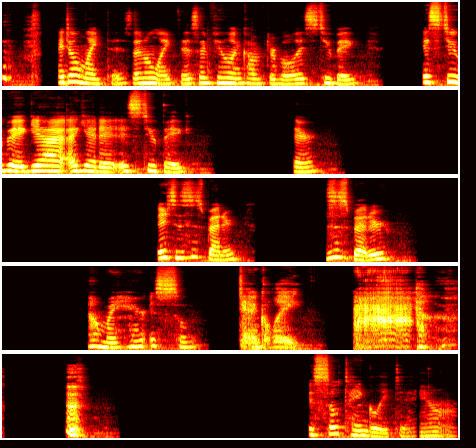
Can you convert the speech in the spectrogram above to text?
I don't like this. I don't like this. I feel uncomfortable. It's too big. It's too big. Yeah, I get it. It's too big. There. This, this is better. This is better. Oh, my hair is so tangly. Ah! it's so tangly today. I don't know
